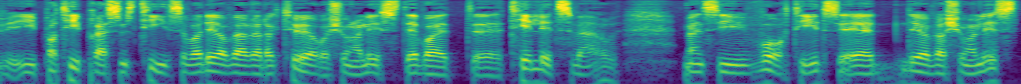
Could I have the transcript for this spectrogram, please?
i partipressens tid så var det å være redaktør og journalist det var et tillitsverv. Mens i vår tid så er det å være journalist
